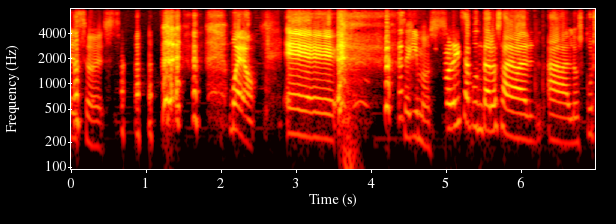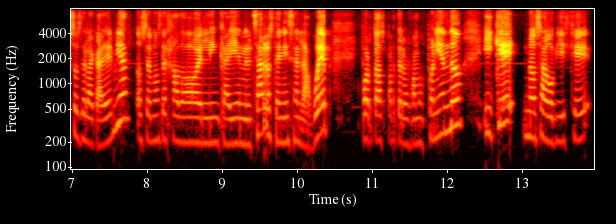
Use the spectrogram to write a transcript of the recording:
Eso es. bueno, eh, Seguimos. podéis apuntaros a, los cursos de la academia. Os hemos dejado el link ahí en el chat, los tenéis en la web. Por todas partes los vamos poniendo. Y que no os agobiéis, que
